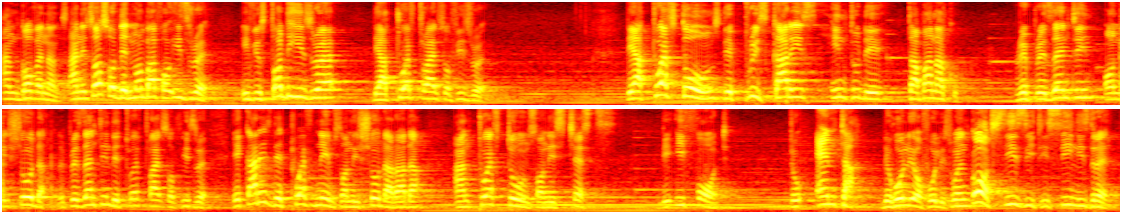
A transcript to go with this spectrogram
and governance. And it's also the number for Israel. If you study Israel, there are 12 tribes of Israel. There are 12 stones the priest carries into the tabernacle, representing on his shoulder, representing the 12 tribes of Israel. He carries the 12 names on his shoulder, rather, and 12 stones on his chest, the ephod, to enter the Holy of Holies. When God sees it, he's seeing Israel.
